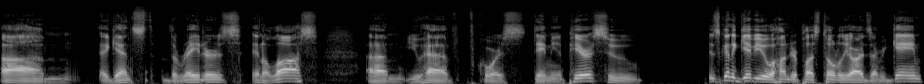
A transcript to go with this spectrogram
um, against the Raiders in a loss. Um, you have, of course, Dameon Pierce, who is going to give you 100 plus total yards every game.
